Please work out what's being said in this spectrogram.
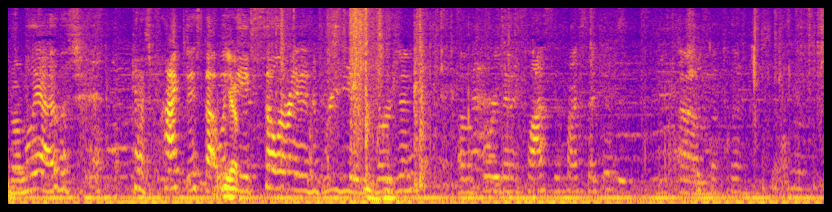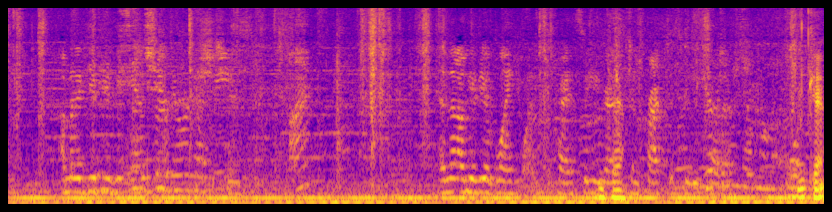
normally I let you guys practice. That was Yep. the accelerated abbreviated version of a 40 minute class in five seconds. Um, I'm going to give you the answer sheet. And then I'll give you a blank one, okay? So you guys Okay. can practice with each other. Okay.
